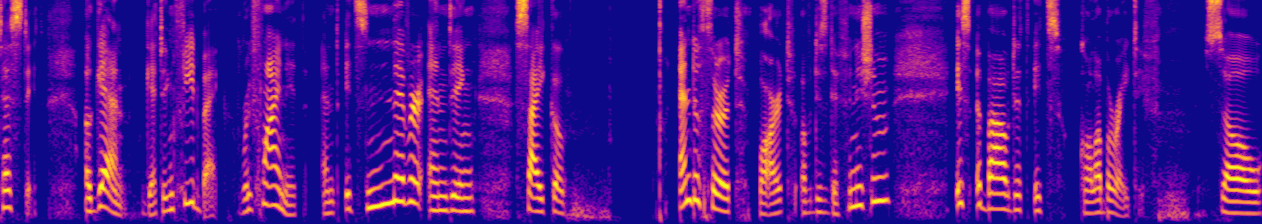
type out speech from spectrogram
test it, again getting feedback, refine it, and it's never ending cycle. And the third part of this definition is about that it's collaborative. So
